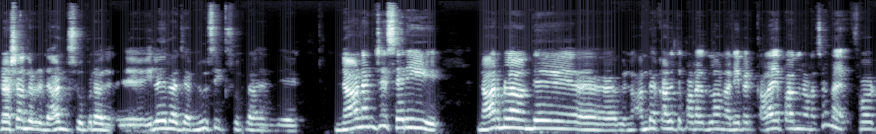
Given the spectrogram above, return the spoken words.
பிரசாந்தோட டான்ஸ் சூப்பரா இருந்தது. இளையராஜா மியூசிக் சூப்பரா இருந்தது. நான் நினைச்சேன் சரி நார்மலா வந்து அந்த காலத்து படத்தெல்லாம் நிறைய பேர் கலாய்ப்பாங்கன்னு நினைச்சேன். ஃபார்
